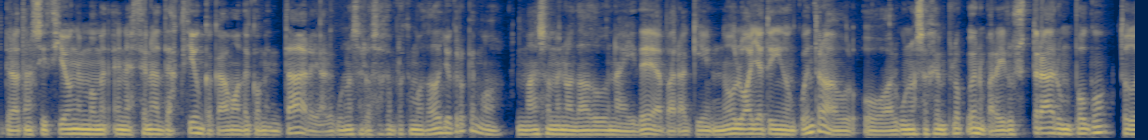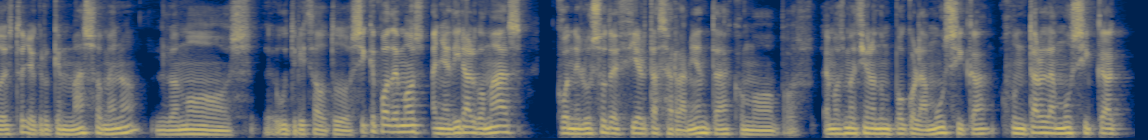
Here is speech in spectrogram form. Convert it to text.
de la transición en, en, escenas de acción que acabamos de comentar, algunos de los ejemplos que hemos dado, yo creo que hemos más o menos dado una idea para quien no lo haya tenido en cuenta o, o algunos ejemplos, bueno, para ilustrar un poco todo esto, yo creo que más o menos lo hemos utilizado todo. Sí que podemos añadir algo más, con el uso de ciertas herramientas, como pues, hemos mencionado un poco la música, juntar la música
